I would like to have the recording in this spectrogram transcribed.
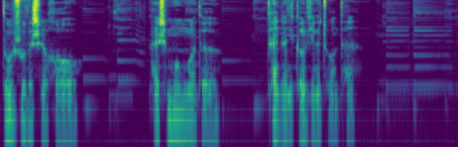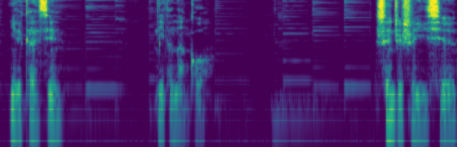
多数的时候，还是默默的看着你更新的状态，你的开心，你的难过。甚至是一些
